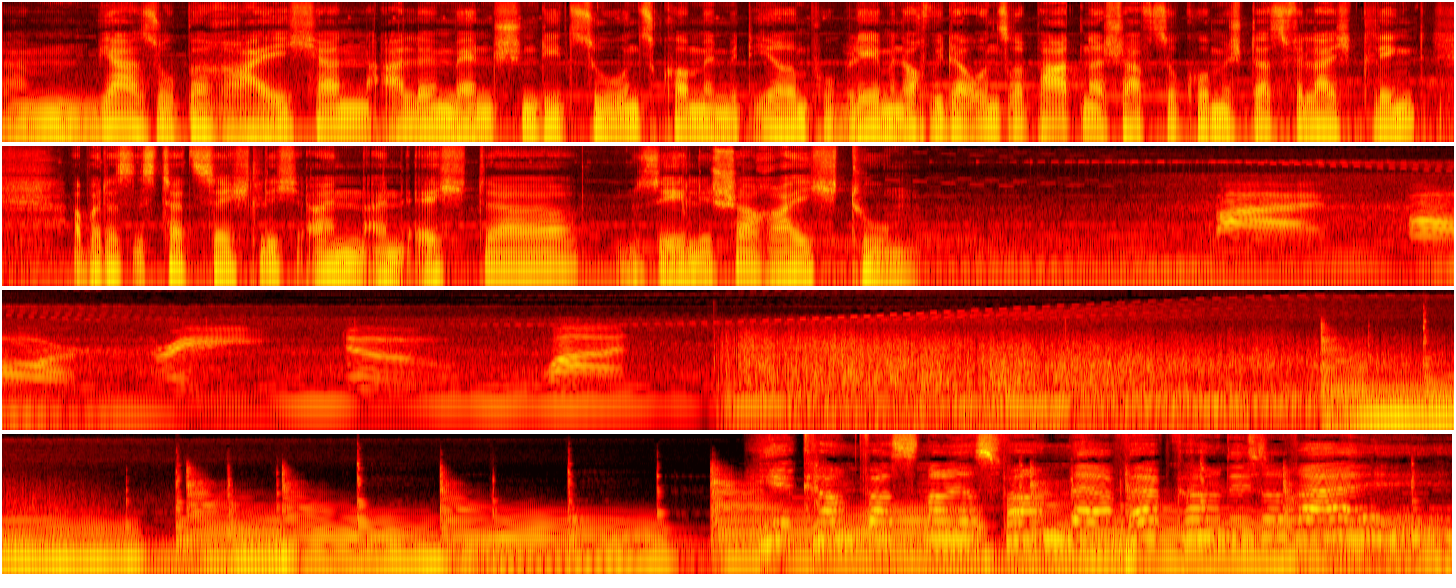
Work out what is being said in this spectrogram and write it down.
ähm, ja, so bereichern alle Menschen, die zu uns kommen mit ihren Problemen, auch wieder unsere Partnerschaft, so komisch das vielleicht klingt. Aber das ist tatsächlich ein, ein echter seelischer Reichtum. Five, four, three, two, one. Hier kommt was Neues von der Webkonditorei.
